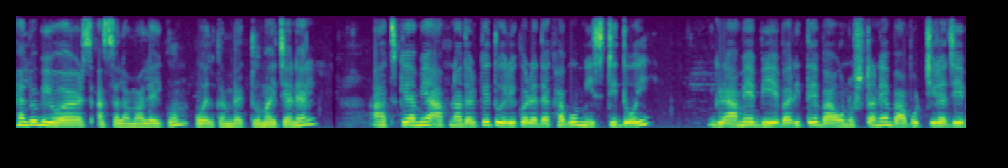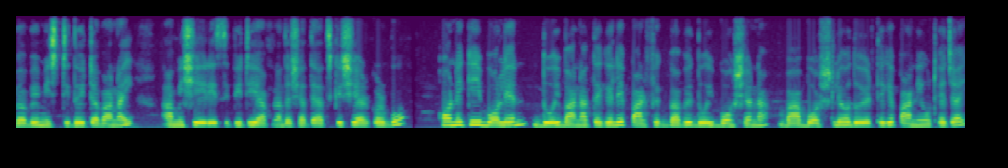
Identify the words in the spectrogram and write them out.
হ্যালো ভিউয়ার্স আসসালামু আলাইকুম welcome back to my channel আজকে আমি আপনাদেরকে তৈরি করে দেখাবো মিষ্টি দই। গ্রামে বিয়ে বাড়িতে বা অনুষ্ঠানে বাবুরচিরা যেভাবে মিষ্টি দইটা বানাই আমি সেই রেসিপিটি আপনাদের সাথে আজকে শেয়ার করব। অনেকেই বলেন, দই বানাতে গেলে পারফেক্টভাবে দই বসে না বা বসলেও দইয়ের থেকে পানি উঠে যায়।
